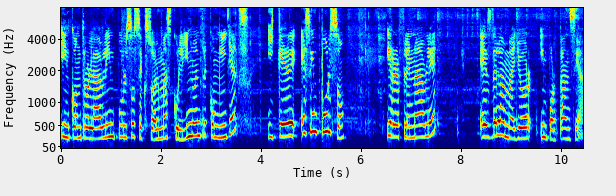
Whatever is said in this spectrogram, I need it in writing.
incontrolable impulso sexual masculino, entre comillas, y que ese impulso irrefrenable es de la mayor importancia.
